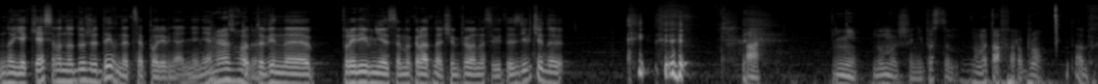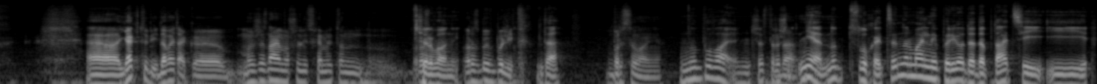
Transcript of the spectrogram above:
Ну, якесь воно дуже дивне, це порівняння, ні? Ну, я згоден. Тобто він прирівнює семикратного чемпіона світу з дівчиною. А, ні, думаю, що ні. Просто ну, метафора, бро. Добре. Е, як тобі? Давай так. Е, ми вже знаємо, що Льюіс Хемільтон е, роз- Червоний. розбив боліт Да. в Барселоні. Ну, буває, нічого страшного. Да. Ні, ну слухай, це нормальний період адаптації, і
